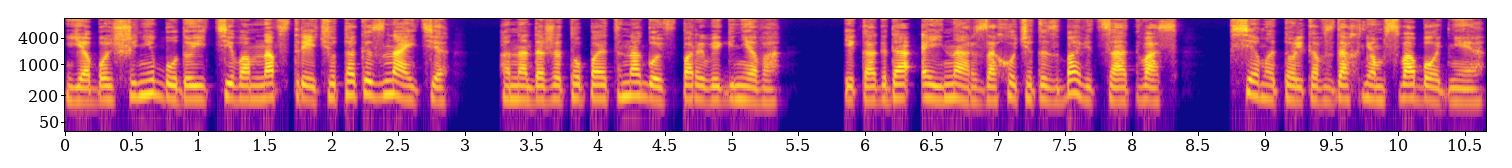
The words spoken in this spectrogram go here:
Я больше не буду идти вам навстречу, так и знайте». Она даже топает ногой в порыве гнева. И когда Эйнар захочет избавиться от вас, все мы только вздохнем свободнее».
